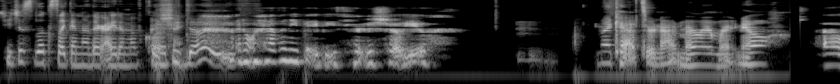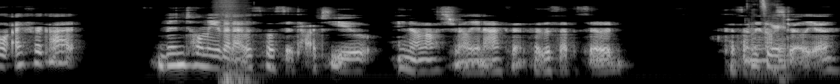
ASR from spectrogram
She just looks like another item of clothing. She does. I don't have any babies here to show you. My cats are not in my room right now. Oh, I forgot. Ben told me that I was supposed to talk to you in an Australian accent for this episode because I'm Let's in it. Australia,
